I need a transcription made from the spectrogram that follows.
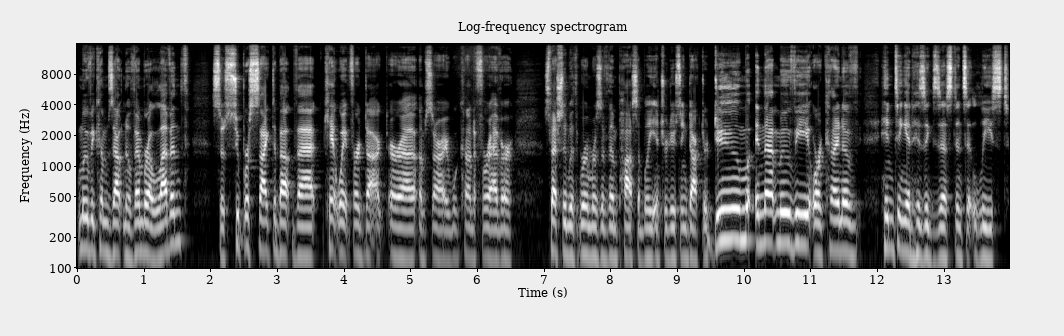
movie comes out November 11th. So super psyched about that. Can't wait for Doctor. Uh, I'm sorry, Wakanda Forever especially with rumors of them possibly introducing Doctor Doom in that movie or kind of hinting at his existence at least.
